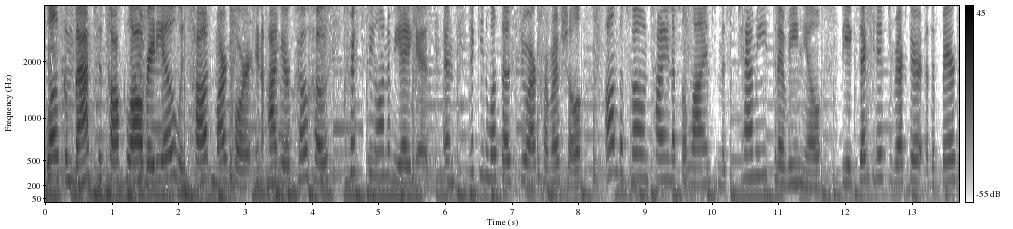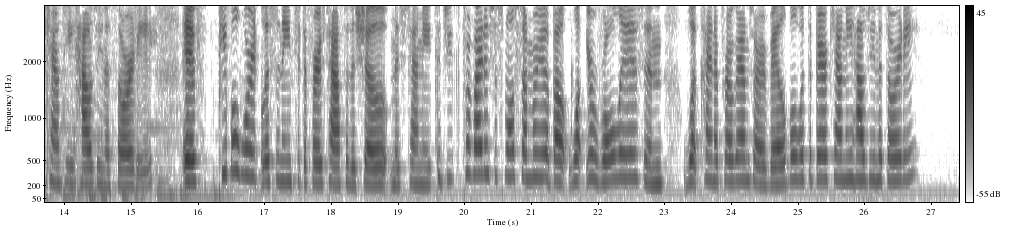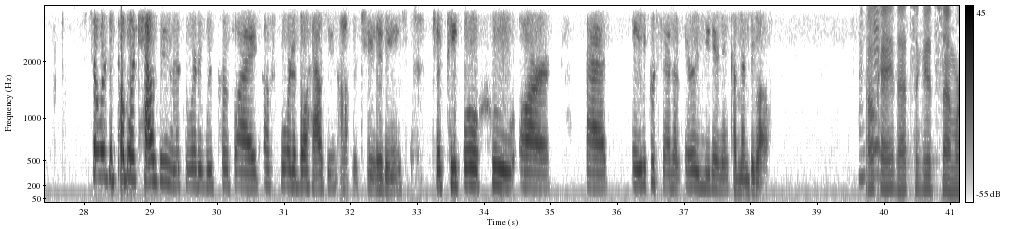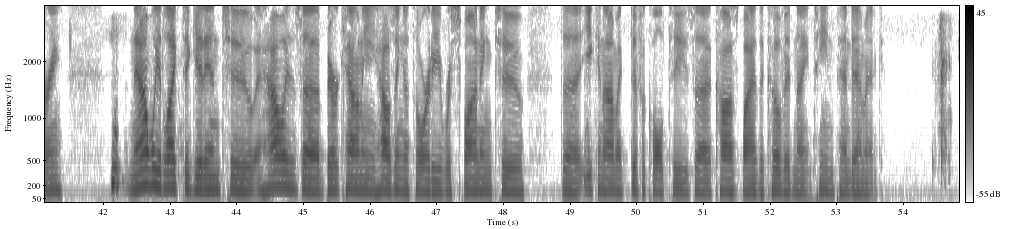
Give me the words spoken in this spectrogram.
Welcome back to Talk Law Radio with Todd Marquardt, and I'm your co-host, Christiana Villegas. And sticking with us through our commercial, on the phone tying up the lines, Miss Tammy Trevino, the Executive Director of the Bexar County Housing Authority. If people weren't listening to the first half of the show, Miss Tammy, could you provide us a small summary about what your role is and what kind of programs are available with the Bexar County Housing Authority? So, as a public housing authority, we provide affordable housing opportunities to people who are at 80% of area median income and below. Okay, that's a good summary. now we'd like to get into how is uh, Bexar County Housing Authority responding to the economic difficulties uh, caused by the COVID 19 pandemic?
